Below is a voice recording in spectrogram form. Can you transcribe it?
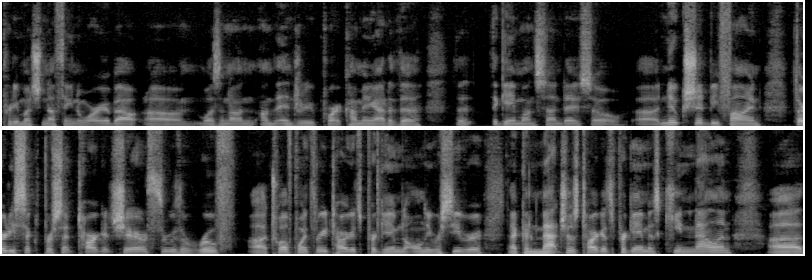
pretty much nothing to worry about. Um, wasn't on, on the injury report coming out of the, the, the game on Sunday. So uh, Nuke should be fine. 36% target share through the roof. Uh, 12.3 targets per game. The only receiver that can match his targets per game is Keenan Allen. Uh,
